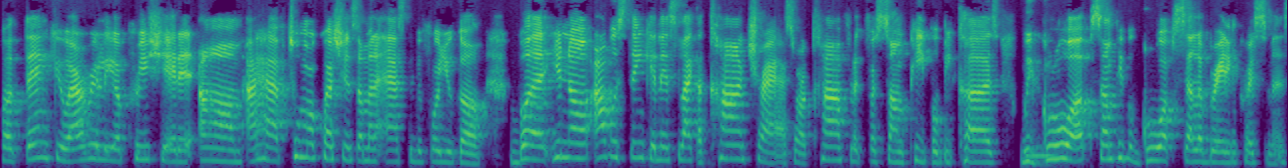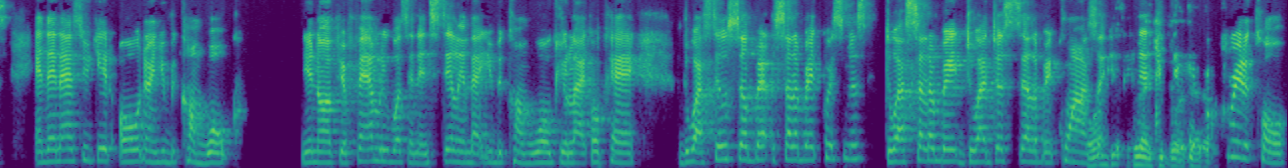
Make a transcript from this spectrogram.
Well, thank you. I really appreciate it. Um, I have two more questions I'm going to ask you before you go. But you know, I was thinking it's like a contrast or a conflict for some people because we mm-hmm. grew up. Some people grew up celebrating Christmas, and then as you get older and you become woke, You know, if your family wasn't instilling that you become woke, you're like, okay, do I still celebrate, celebrate Christmas? Do I celebrate? Do I just celebrate Kwanzaa? Glad you brought that up. Critical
